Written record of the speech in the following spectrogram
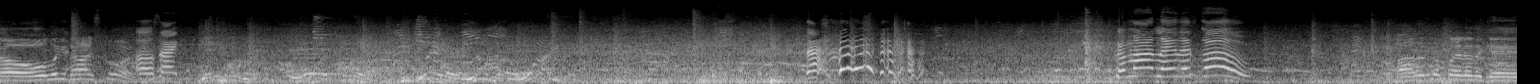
Oh, high score. Oh, it's like, Award for player number one. Come on, Lay, let's go. All right, let's go play another game.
